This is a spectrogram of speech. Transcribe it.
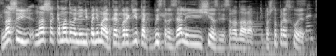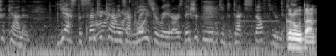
Out. Наше, командование не понимает, как враги так быстро взяли и исчезли с радаров. Типа, что происходит? Круто.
